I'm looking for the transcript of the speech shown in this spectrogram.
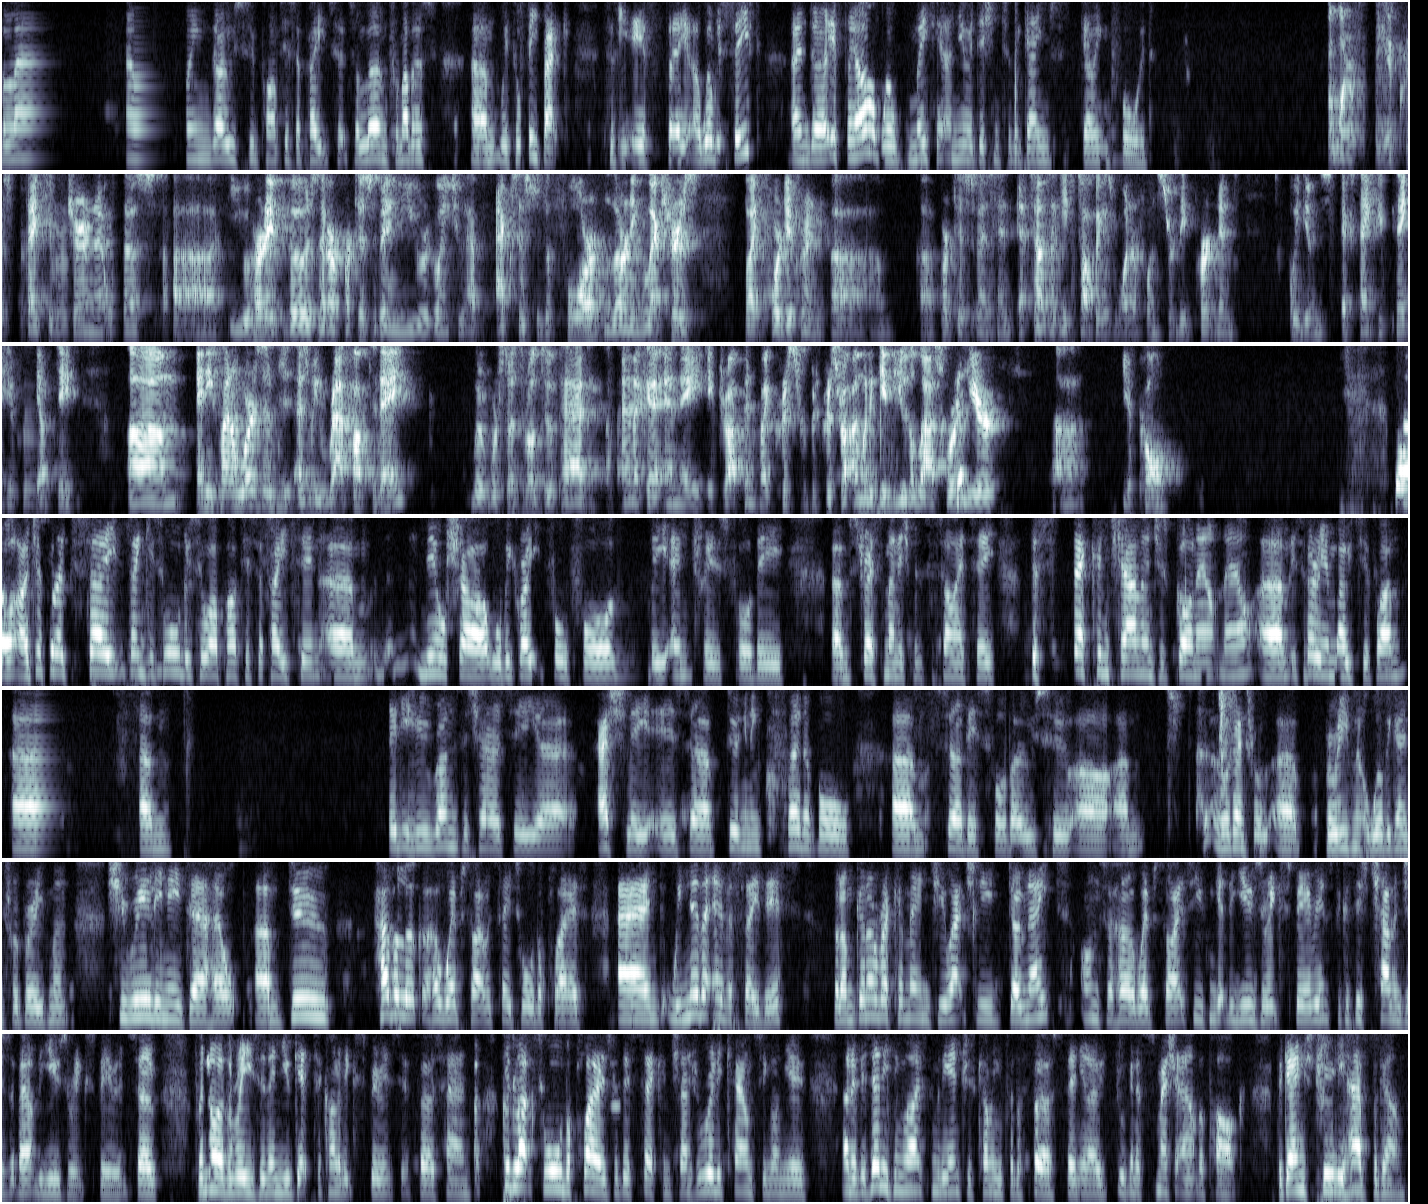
allowing those who participate to, to learn from others um, with feedback to see if they are well received. And uh, if they are, we'll make it a new addition to the games going forward. Wonderful. Yeah, Chris, thank you for sharing that with us. Uh, you heard it. Those that are participating, you are going to have access to the four learning lectures by four different uh, uh, participants. And it sounds like each topic is wonderful and certainly pertinent we do in CX. Thank you. Thank you for the update. Um, any final words as we, as we wrap up today? We're, we're, so thrilled to have had Annika and a, a drop in by Christopher. But Christopher, I'm going to give you the last word here. Uh, your call. Well, I'd just like to say thank you to all those who are participating. Um, Neil Shah will be grateful for the entries for the um, Stress Management Society. The second challenge has gone out now. Um, it's a very emotive one. Uh, um, lady who runs the charity, uh, Ashley, is uh, doing an incredible um, service for those who are um, who are going through bereavement or will be going through bereavement. She really needs our help. Um, do have a look at her website. I would say to all the players, and we never ever say this, but I'm going to recommend you actually donate onto her website so you can get the user experience because this challenge is about the user experience. So, for no other reason then you get to kind of experience it firsthand. But good luck to all the players with this second challenge. We're really counting on you. And if it's anything like some of the entries coming for the first, then you know you're going to smash it out of the park. The games truly have begun.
